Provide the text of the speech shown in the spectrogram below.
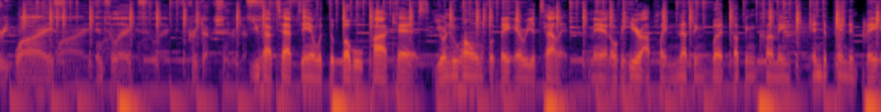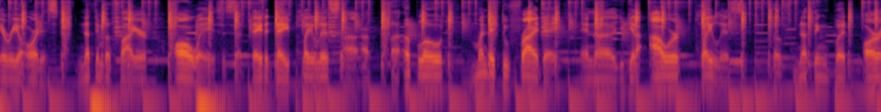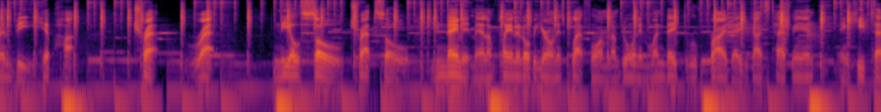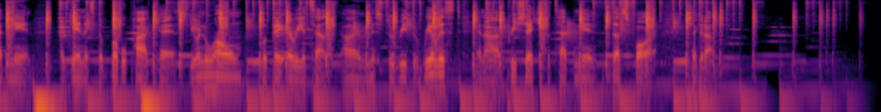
Streetwise Intellect Production. You have tapped in with the Bubble Podcast, your new home for Bay Area talent. Man, over here I play nothing but up and coming independent Bay Area artists. Nothing but fire, always. It's a day to day playlist. I, I, I, upload Monday through Friday, and uh, you get an hour playlist of nothing but R&B, hip hop, trap, rap, neo soul, trap soul, you name it, man. I'm playing it over here on this platform and I'm doing it Monday through Friday. You guys tap in and keep tapping in. Again, it's the Bubble Podcast, your new home for Bay Area talent. I'm Mr. Reed the Realist, and I appreciate you for tapping in thus far. Check it out.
